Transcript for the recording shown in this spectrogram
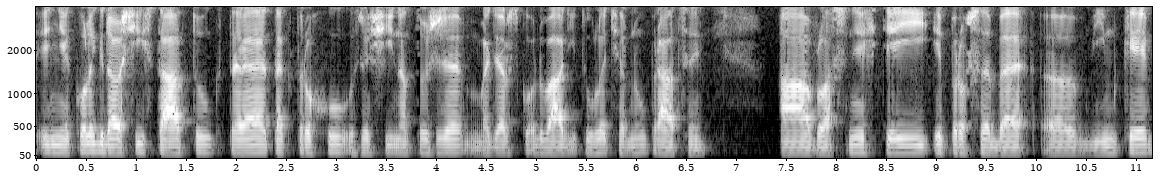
i několik dalších států, které tak trochu řeší na to, že Maďarsko odvádí tuhle černou práci a vlastně chtějí i pro sebe eh, výjimky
